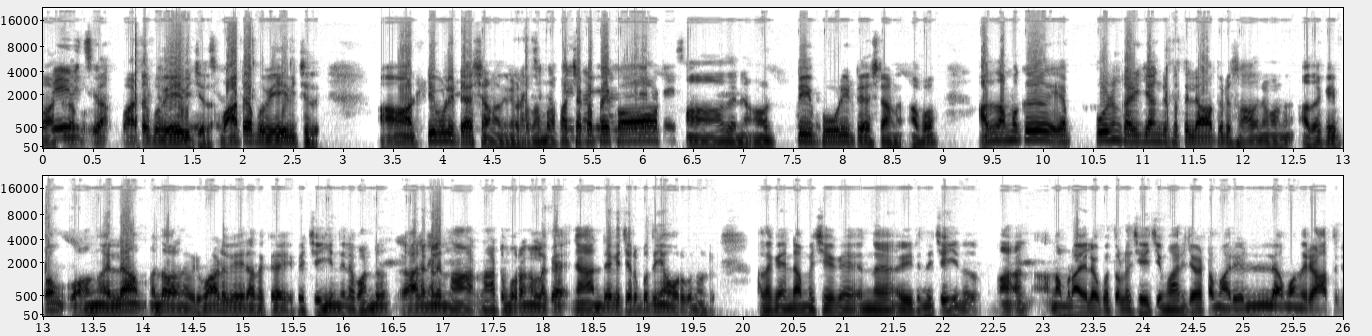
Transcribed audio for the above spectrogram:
വാട്ടുകപ്പ് വാട്ട് വാട്ടുകപ്പ് വേവിച്ചത്. വാട്ടുകപ്പ് വേവിച്ചത്. ആ അടിപൊളി ടേസ്റ്റാണ് അതിന് കേട്ടോ നമ്മളെ പച്ചക്കപ്പേക്കോ ആ അതന്നെ. അടിപൊളി ടേസ്റ്റാണ് അപ്പോൾ അത് നമുക്ക് എപ്പോഴും കഴിക്കാൻ കിട്ടത്തില്ലാത്തൊരു സാധനമാണ്. അതൊക്കെ ഇപ്പം അങ്ങ് എല്ലാം എന്താ പറയുക ഒരുപാട് പേര് അതൊക്കെ ഇപ്പം ചെയ്യുന്നില്ല. പണ്ട് കാലങ്ങളിൽ നാ നാട്ടുമ്പുറങ്ങളിലൊക്കെ ഞാൻ എന്റെയൊക്കെ ചെറുപ്പത്തിൽ ഞാൻ ഓർക്കുന്നുണ്ട്. അതൊക്കെ എന്റെ അമ്മച്ചിയൊക്കെ ഇന്ന് ഇരുന്ന് ചെയ്യുന്നതും നമ്മുടെ അയലോക്കത്തുള്ള ചേച്ചിമാരും ചേട്ടന്മാരും എല്ലാം വന്ന് രാത്രി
